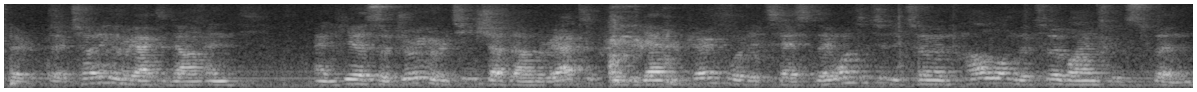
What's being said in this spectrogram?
they're, they're turning the reactor down and and here, so during a routine shutdown, the reactor crew began preparing for the test. They wanted to determine how long the turbines would spin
